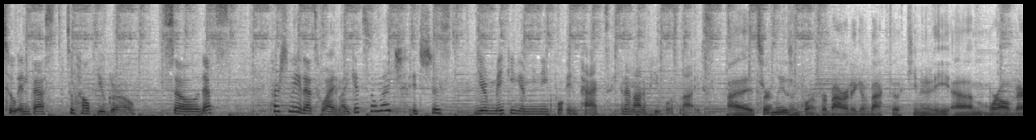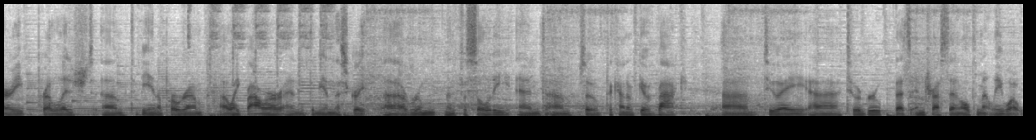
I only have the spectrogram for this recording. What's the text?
to invest to help you grow. So that's Personally, that's why I like it so much. It's just you're making a meaningful impact in a lot of people's lives. Uh, it certainly is important for Bauer to give back to the community. Um, we're all very privileged um, to be in a program uh, like Bauer and to be in this great uh, room and facility and um, so to kind of give back um, to a uh, to a group that's interested in ultimately what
